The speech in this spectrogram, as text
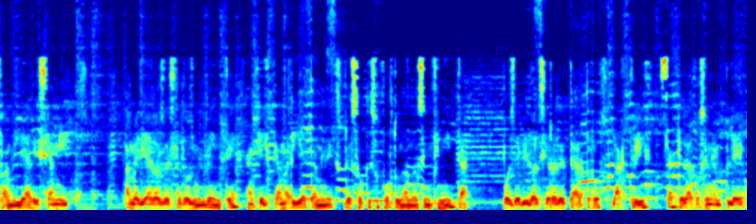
familiares y amigos. A mediados de este 2020, Angélica María también expresó que su fortuna no es infinita, pues debido al cierre de teatros, la actriz se ha quedado sin empleo.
